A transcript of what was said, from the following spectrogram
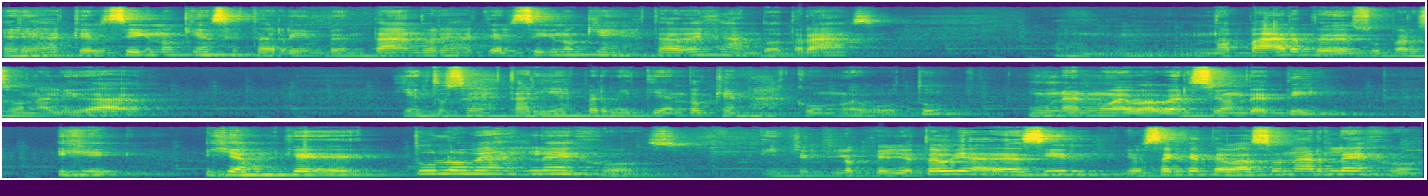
eres aquel signo quien se está reinventando, eres aquel signo quien está dejando atrás una parte de su personalidad. Y entonces estarías permitiendo que nazca un nuevo tú, una nueva versión de ti. Y, y aunque tú lo veas lejos, y lo que yo te voy a decir, yo sé que te va a sonar lejos,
